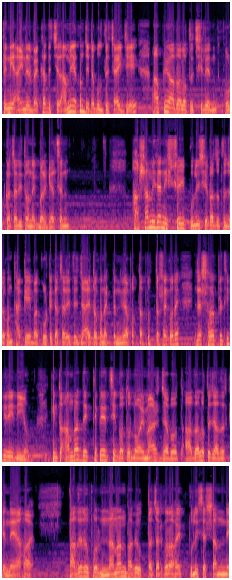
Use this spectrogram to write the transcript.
তিনি আইনের ব্যাখ্যা দিচ্ছেন। আমি এখন যেটা বলতে চাই যে, আপনিও আদালতে ছিলেন, কোর্ট কাছারিতে অনেকবার গেছেন। আসামিরা নিশ্চয়ই পুলিশ হেফাজতে যখন থাকে বা কোর্টে কাছারিতে যায়, তখন একটা নিরাপত্তা প্রত্যাশা করে। এটা সারা পৃথিবীরই নিয়ম। কিন্তু আমরা দেখতে পেয়েছি গত নয় মাস যাবৎ আদালতে যাদেরকে নেওয়া হয়, তাদের উপর নানানভাবে অত্যাচার করা হয়। পুলিশের সামনে,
